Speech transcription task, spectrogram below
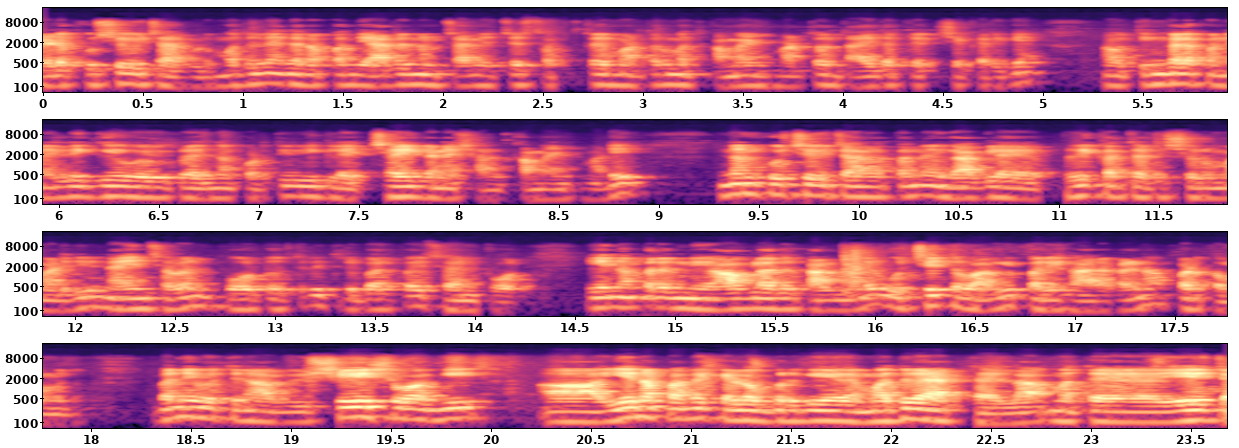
ಎರಡು ಖುಷಿ ವಿಚಾರಗಳು ಮೊದಲನೇದೇನಪ್ಪ ಅಂದ್ರೆ ಯಾರು ನಮ್ಮ ಚಾನಲ್ ಸಬ್ಸ್ಕ್ರೈಬ್ ಮಾಡ್ತಾರೆ ಮತ್ತು ಕಮೆಂಟ್ ಮಾಡ್ತಾರೆ ಅಂತ ಆಯ್ದ ಪ್ರೇಕ್ಷಕರಿಗೆ ನಾವು ತಿಂಗಳ ಕೊನೆಯಲ್ಲಿ ಗಿವ್ ಪ್ರೈಸ್ನ ಕೊಡ್ತೀವಿ. ಈಗಲೇ ಜೈ ಗಣೇಶ ಅಂತ ಕಮೆಂಟ್ ಮಾಡಿ. ಇನ್ನೊಂದು ಖುಷಿ ವಿಚಾರ ಅಂತ ಅಂದ್ರೆ ಈಗಾಗಲೇ ಫ್ರೀ ಕನ್ಸಲ್ಟ್ ಶುರು ಮಾಡಿದ್ವಿ. Nine seven four two three triple five seven four ಈ ನಂಬರ್ಗೆ ನೀವು ಯಾವಾಗಲಾದ್ರೂ ಕಾಲ್ ಮಾಡಿ ಉಚಿತವಾಗಿ ಪರಿಹಾರಗಳನ್ನ ಪಡ್ಕೊಬೋದು. ಬನ್ನಿ ಇವತ್ತಿನ ವಿಶೇಷವಾಗಿ ಏನಪ್ಪ ಅಂದರೆ ಕೆಲವೊಬ್ಬರಿಗೆ ಮದುವೆ ಆಗ್ತಾ ಇಲ್ಲ, ಮತ್ತು ಏಜ್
